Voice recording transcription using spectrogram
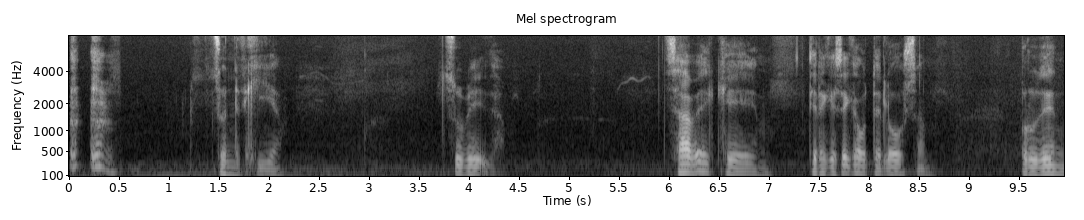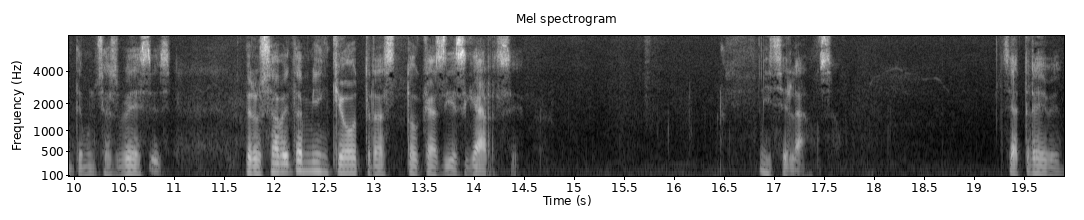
su energía, su vida. Sabe que tiene que ser cautelosa, prudente muchas veces, pero sabe también que otras toca arriesgarse y se lanza. Se atreve,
